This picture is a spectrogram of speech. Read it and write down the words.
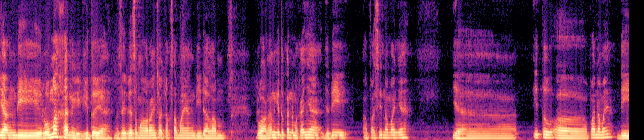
yang di rumah kan gitu ya. Maksudnya gak semua orang yang cocok sama yang di dalam ruangan gitu kan. Makanya jadi apa sih namanya? Ya itu uh, apa namanya? Di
